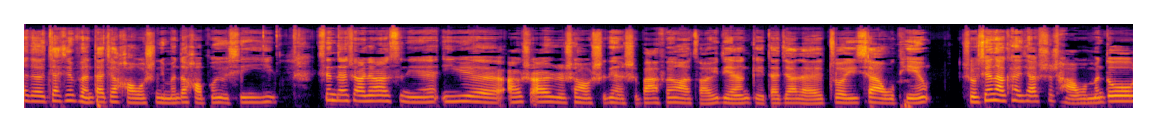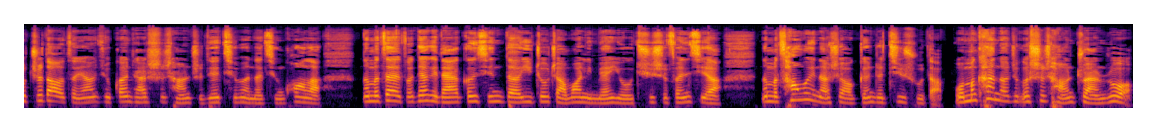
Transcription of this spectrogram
亲爱的嘉兴粉，大家好，我是你们的好朋友新一。现在是二零二四年一月二十二日上午十点十八分啊，早一点给大家来做一下午评。首先呢，看一下市场，我们都知道怎样去观察市场止跌企稳的情况了。那么在昨天给大家更新的一周展望里面有趋势分析啊，那么仓位呢是要跟着技术的。我们看到这个市场转弱，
